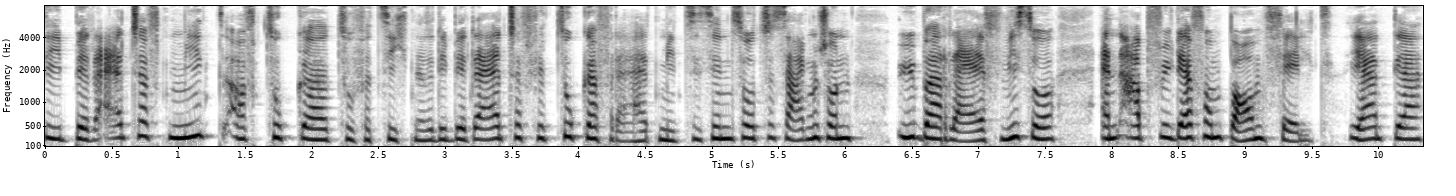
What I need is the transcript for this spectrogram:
die Bereitschaft mit, auf Zucker zu verzichten, also die Bereitschaft für Zuckerfreiheit mit. Sie sind sozusagen schon überreif, wie so ein Apfel, der vom Baum fällt. Ja, der,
